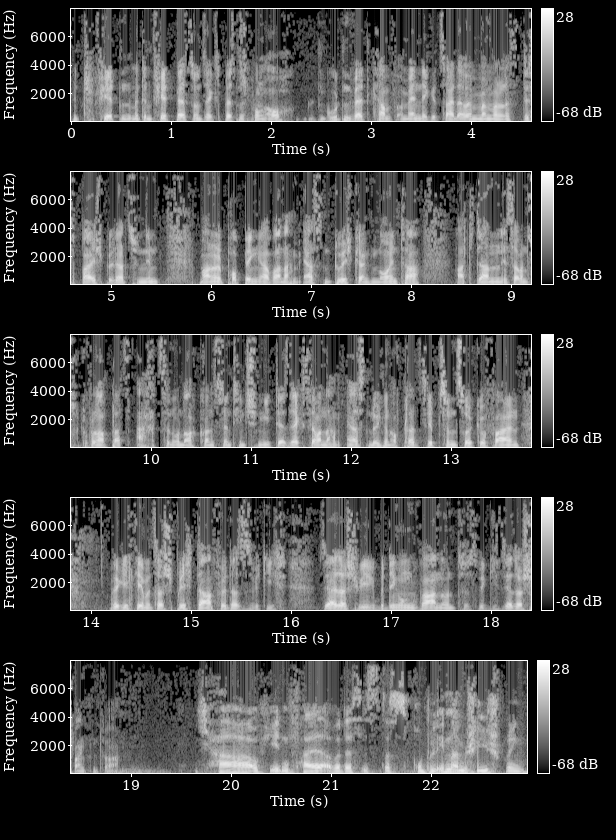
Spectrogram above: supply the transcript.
mit, vierten, mit dem viertbesten und sechstbesten Sprung auch einen guten Wettkampf am Ende gezeigt hat. Aber wenn man das, das Beispiel dazu nimmt, Manuel Poppinger war nach dem ersten Durchgang Neunter, hat dann, ist aber zurückgefallen auf Platz 18 und auch Konstantin Schmid, der Sechster, war nach dem ersten Durchgang auf Platz 17 zurückgefallen wirklich das spricht dafür, dass es wirklich sehr, sehr schwierige Bedingungen waren und es wirklich sehr, sehr schwankend war. Ja, auf jeden Fall, aber das ist das Problem am Skispringen.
